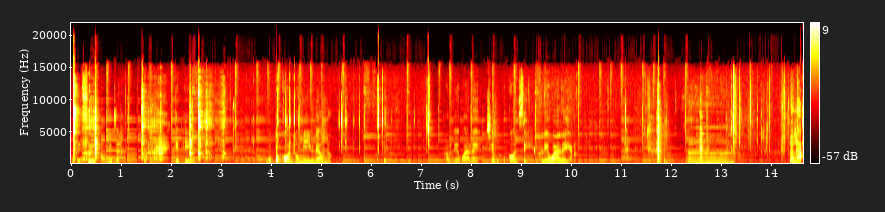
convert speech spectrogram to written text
บ่ได้ซื้อเขาเด้อจ้ะเฮ็ดเอง อุปกรณ์เขามีอยู่แล้วเนาะ เขาเรียกว่าอะไร ไม่ใช่อุปกรณ์สิเขาเรียกว่าอะไรอะ่ะอ่านั่นแหละ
